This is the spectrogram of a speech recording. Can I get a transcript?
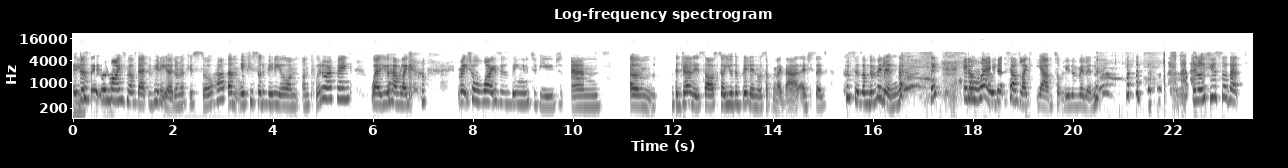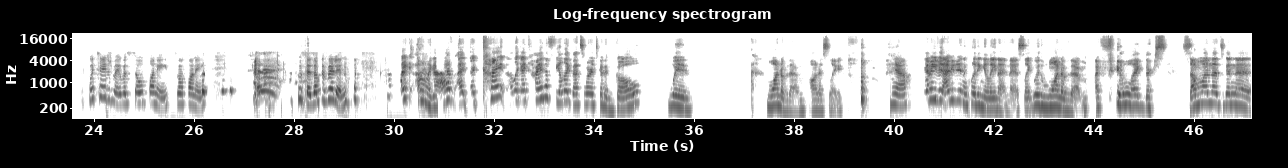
It just it reminds me of that video. I don't know if you saw her. Um, if you saw the video on on Twitter, I think, where you have like Rachel Weisz is being interviewed, and um, the journalist asks, "So you're the villain?" or something like that, and she says, "Who says I'm the villain?" In a way, that sounds like, "Yeah, I'm totally the villain." I don't know if you saw that footage, but it was so funny, so funny. Who says I'm the villain? like oh my god i have i, I kind like i kind of feel like that's where it's gonna go with one of them honestly. Yeah. i'm even i'm even including Yelena in this like with one of them. I feel like there's someone that's gonna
